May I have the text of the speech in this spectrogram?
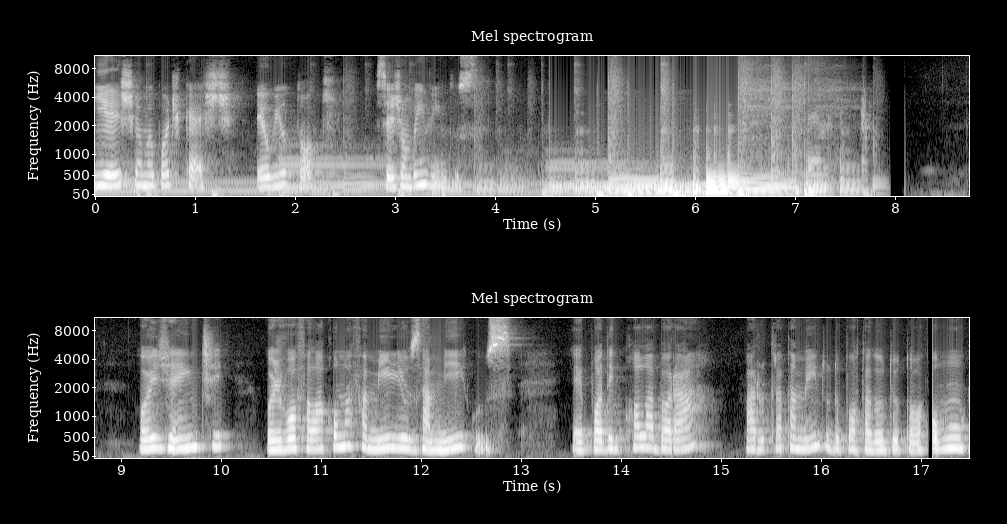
e este é o meu podcast, Eu e o TOC. Sejam bem-vindos. Oi, gente, hoje eu vou falar como a família e os amigos é, podem colaborar para o tratamento do portador do TOC, como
